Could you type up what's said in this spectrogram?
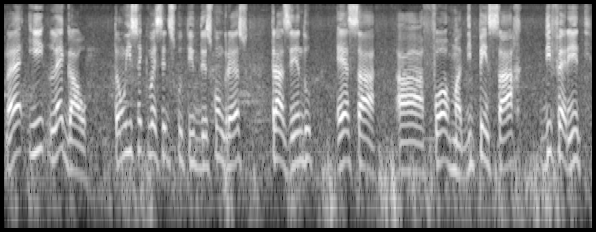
né, e legal. Então isso é que vai ser discutido desse Congresso, trazendo essa a forma de pensar diferente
